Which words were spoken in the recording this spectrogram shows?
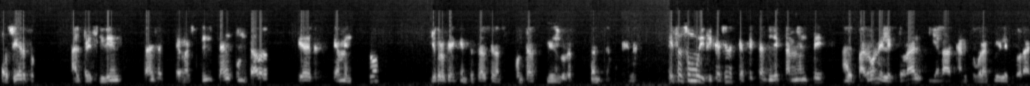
Por cierto, al presidente de internacionales le han contado las cantidades que ha mentido. Yo creo que hay que empezarse a contar también los representantes. Esas son modificaciones que afectan directamente al padrón electoral y a la cartografía electoral,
